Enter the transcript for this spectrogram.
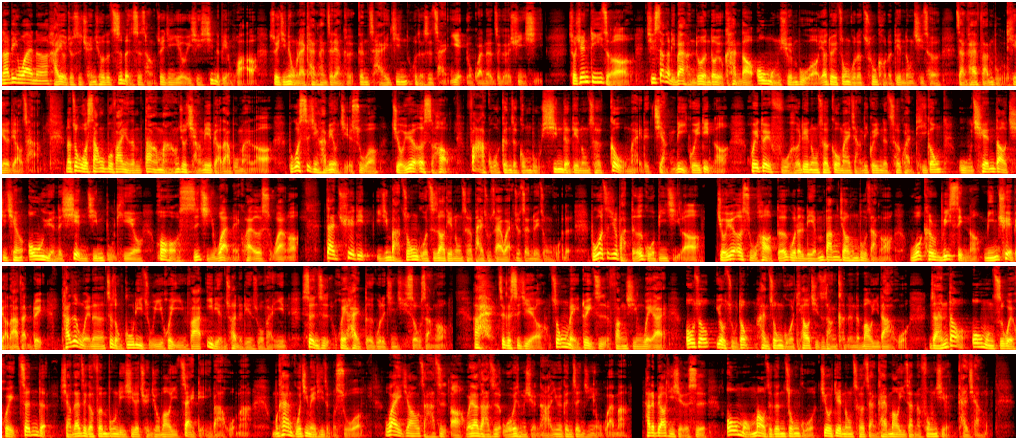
那另外呢，还有就是全球的资本市场最近也有一些新的变化啊，所以今天我们来看看这两个跟财经或者是产业有关的这个讯息。首先第一则啊，其实上个礼拜很多人都有看到欧盟宣布哦，要对中国的出口的电动汽车展开反补贴的调查。那中国商务部发言人当然马上就强烈表达不满了啊。不过事情还没有结束哦，九月二十号，法国跟着公布新的电动车购买的奖励规定啊，会对符合电动车购买奖励规定的车款提供五千。千到七千欧元的现金补贴哦，嚯嚯，十几万呢，快二十万哦。但确定已经把中国制造电动车排除在外，就针对中国的。不过这就把德国逼急了哦。九月二十五号，德国的联邦交通部长哦，Wolker Wissing 哦，明确表达反对。他认为呢，这种孤立主义会引发一连串的连锁反应，甚至会害德国的经济受伤哦。唉，这个世界哦，中美对峙，方兴未艾，欧洲又主动和中国挑起这场可能的贸易大火。难道欧盟执委会真的想在这个分崩离析的全球贸易再点一把火吗？我们看国际媒体怎么说。外交杂志啊，外交杂志，我为什么选它？因为跟政经有关嘛。它的标题写的是欧盟冒着跟中国就电动车展开贸易战的风险开枪。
